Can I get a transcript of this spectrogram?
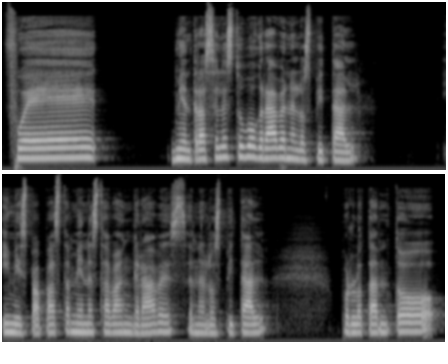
fue mientras él estuvo grave en el hospital y mis papás también estaban graves en el hospital, por lo tanto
